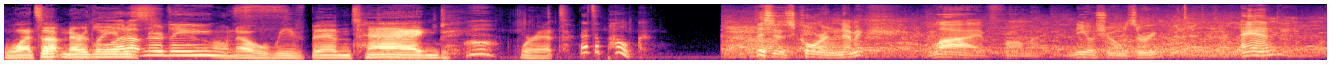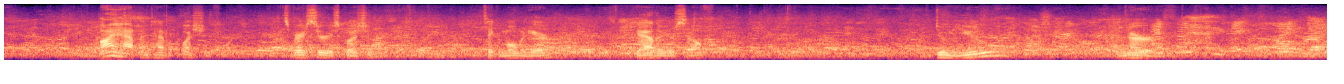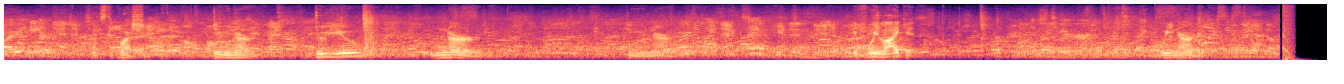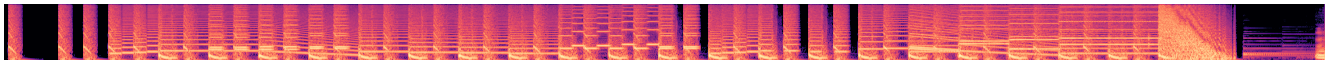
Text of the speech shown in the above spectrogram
What's up, nerdlings? What up, nerdlings? Oh no, we've been tagged. We're it. That's a poke. This is Corin Nemec, live from Neosho, Missouri. And I happen to have a question for you. It's a very serious question. Take a moment here, gather yourself. Do you nerd? That's the question. Do you nerd? Do you nerd? Do you nerd? If we like it, we nerd it.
